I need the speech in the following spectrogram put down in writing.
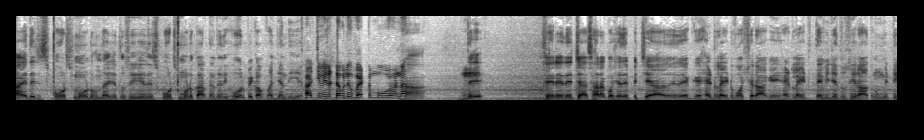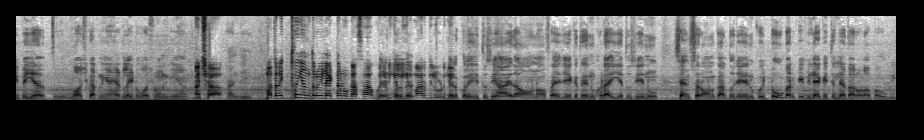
ਆ ਇਹਦੇ ਚ ਸਪੋਰਟਸ ਮੋਡ ਹੁੰਦਾ ਜੇ ਤੁਸੀਂ ਇਹਦੇ ਸਪੋਰਟਸ ਮੋਡ ਕਰਦੇ ਹੋ ਤਾਂ ਇਹਦੀ ਹੋਰ ਪਿਕਅਪ ਵੱਧ ਜਾਂਦੀ ਹੈ। ਆ ਜਿਵੇਂ ਡਬਲਯੂ ਵੈਟ ਮੋਡ ਹਨਾ ਹਾਂ ਤੇ ਫਿਰ ਇਹਦੇ ਚ ਸਾਰਾ ਕੁਝ ਇਹਦੇ ਪਿੱਛੇ ਆ ਇਹਦੇ ਅੱਗੇ ਹੈਡਲਾਈਟ ਵਾਸ਼ਰ ਆ ਗਏ। ਹੈਡਲਾਈਟ ਤੇ ਵੀ ਜੇ ਤੁਸੀਂ ਰਾਤ ਨੂੰ ਮਿੱਟੀ ਪਈ ਆ ਵਾਸ਼ ਕਰਨੀ ਆ ਹੈਡਲਾਈਟ ਵਾਸ਼ ਹੋਣਗੀਆਂ। ਅੱਛਾ। ਹਾਂਜੀ। ਮਤਲਬ ਇੱਥੋਂ ਹੀ ਅੰਦਰੋਂ ਹੀ ਲਾਈਟਾਂ ਲੂਟਾਂ ਸਾਫ਼ ਹੋ ਜਾਣਗੀਆਂ ਲੀਰ ਮਾਰ ਦੀ ਲੋੜ ਨਹੀਂ। ਬਿਲਕੁਲ ਜੀ। ਤੁਸੀਂ ਆ ਇਹਦਾ ਆਨ ਆਫ ਹੈ। ਜੇ ਕਿਤੇ ਇਹਨੂੰ ਖੜਾਈ ਹੈ ਤੁਸੀਂ ਇਹਨੂੰ ਸੈਂਸਰ ਆਨ ਕਰ ਦਿਓ। ਜੇ ਇਹਨੂੰ ਕੋਈ ਟੋ ਕਰਕੇ ਵੀ ਲੈ ਕੇ ਚੱਲਿਆ ਤਾਂ ਰੌਲਾ ਪਾਊਗੀ।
